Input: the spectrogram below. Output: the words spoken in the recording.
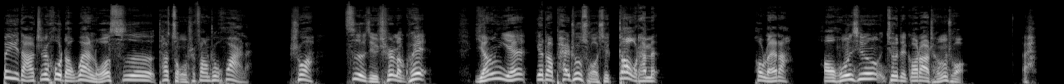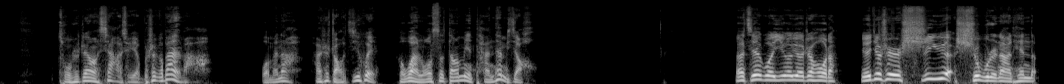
被打之后的万罗斯，他总是放出话来说啊，自己吃了亏，扬言要到派出所去告他们。后来呢，郝红星就对高大成说：“哎，总是这样下去也不是个办法啊，我们呢还是找机会和万罗斯当面谈谈比较好。”那结果一个月之后呢，也就是十一月十五日那天的，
